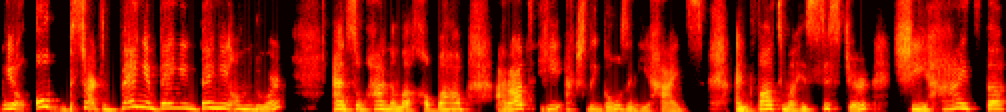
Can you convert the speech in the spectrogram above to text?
you know, op- starts banging, banging, banging on the door. And subhanAllah, Khabbab, Arat, he actually goes and he hides. And Fatima, his sister, she hides the,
